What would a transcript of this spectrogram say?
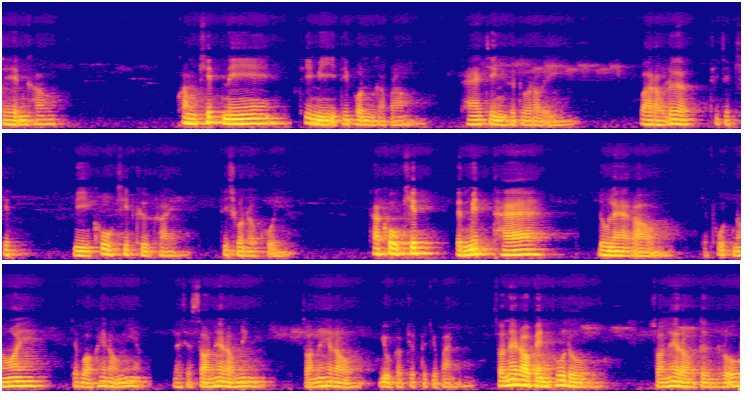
จะเห็นเขา ความคิดนี้ที่มีอิทธิพลกับเรา แท้จริงคือตัวเราเอง ว่าเราเลือกที่จะคิด มีคู่คิดคือใคร ที่ชวนเราคุย ถ้าคู่คิดเป็นมิตรแท้ ดูแลเราจะพูดน้อย จะบอกให้เราเงียบ และจะสอนให้เรานิ่ง สอนให้เราอยู่กับจุดปัจจุบัน สอนให้เราเป็นผู้ดู สอนให้เราตื่นรู้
